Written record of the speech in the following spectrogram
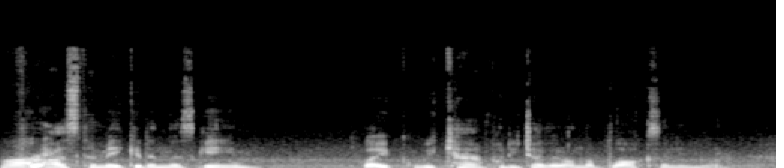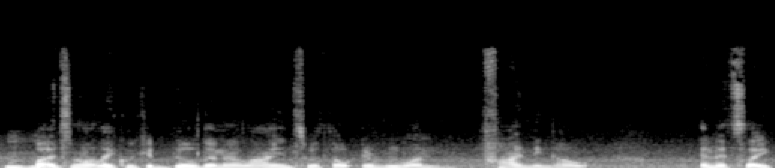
Well, for I- us to make it in this game, like we can't put each other on the blocks anymore. Mhm. But it's not like we could build an alliance without everyone finding out. And it's like,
